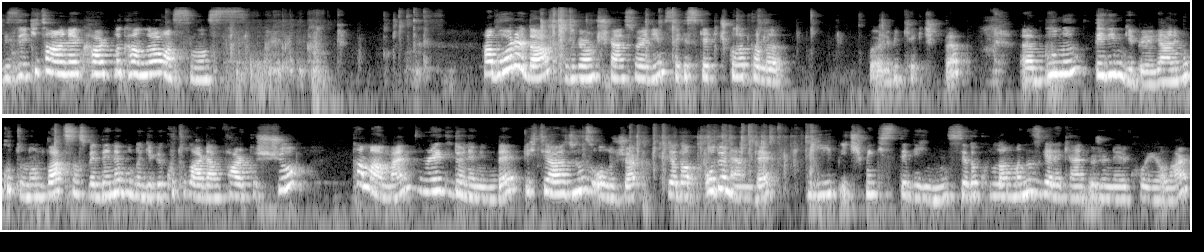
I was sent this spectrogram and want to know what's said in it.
Bizi iki tane kartla kandıramazsınız. Ha bu arada bunu görmüşken söyleyeyim 8 kek çikolatalı böyle bir kek çıktı. Ee, Bunun dediğim gibi yani bu kutunun Watsons ve Dene Bunu gibi kutulardan farkı şu. Tamamen reg döneminde ihtiyacınız olacak ya da o dönemde yiyip içmek istediğiniz ya da kullanmanız gereken ürünleri koyuyorlar.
